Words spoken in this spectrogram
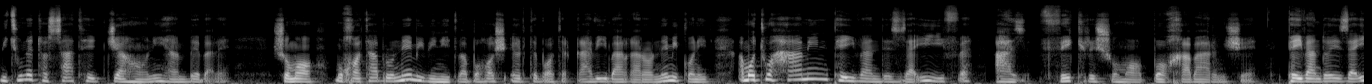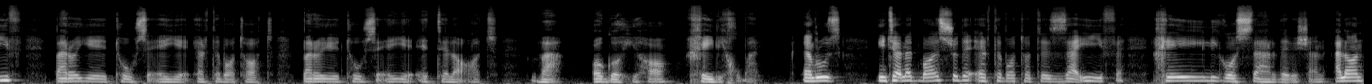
می‌تونه تا سطح جهانی هم ببره. شما مخاطب رو نمی‌بینید و باهاش ارتباط قوی برقرار نمی کنید اما تو همین پیوند ضعیف از فکر شما باخبر میشه. پیوندهای ضعیف برای توسعه ارتباطات برای توسعه اطلاعات و آگاهی ها خیلی خوبن. امروز اینترنت باعث شده ارتباطات ضعیف خیلی گسترده بشن. الان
